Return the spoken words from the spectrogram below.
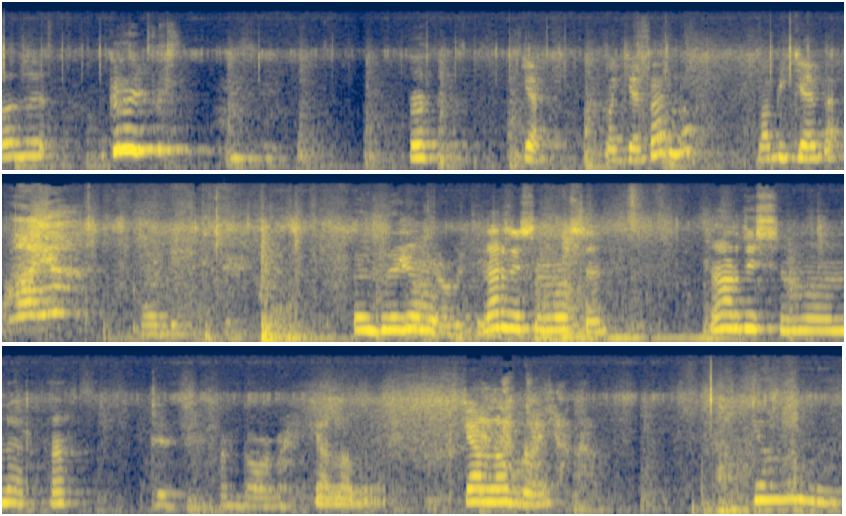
Hadi. Great. Heh. Gel. La geber la. La bir geber. Hayır. Öldüreceğim. Neredesin lan sen? Neredesin lan Önder? Heh. Tüh, Ben doğru. Gel la buraya. Gel la buraya. Gel la buraya.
